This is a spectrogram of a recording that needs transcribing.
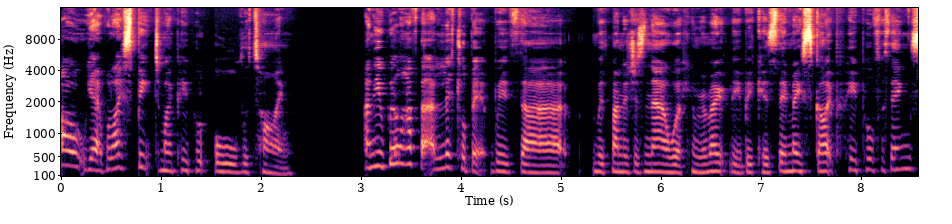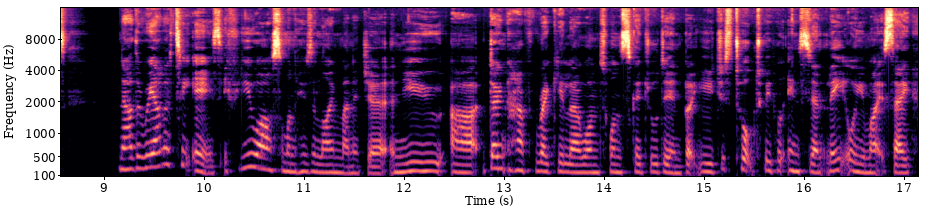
"Oh, yeah, well, I speak to my people all the time." And you will have that a little bit with uh, with managers now working remotely because they may Skype people for things. Now, the reality is, if you are someone who's a line manager and you uh, don't have regular one to one scheduled in, but you just talk to people incidentally, or you might say,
